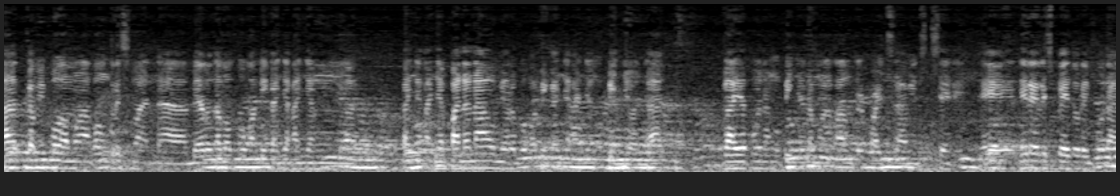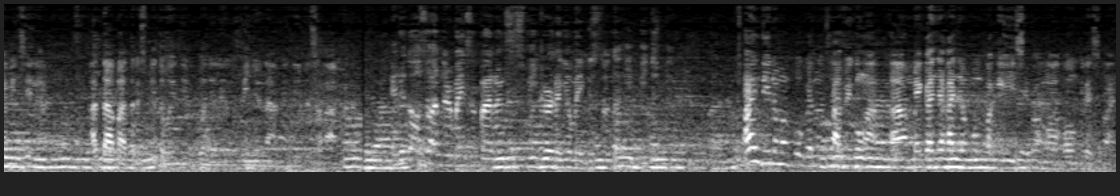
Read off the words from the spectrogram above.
at kami po ang mga congressman na meron naman po kami kanya-kanyang kanya-kanyang pananaw, meron po kami kanya-kanyang opinion at gaya po ng opinion ng mga counterparts namin sa Senate, eh, nire-respeto rin po namin sila. At dapat respetuhin din po nila yung opinion namin dito sa Kamara. And it also undermines na parang si speaker lang yung may gusto ng impeachment. Ah, hindi naman po ganun. Sabi ko nga, ah, may kanya-kanya pong pag-iisip ang mga congressman.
